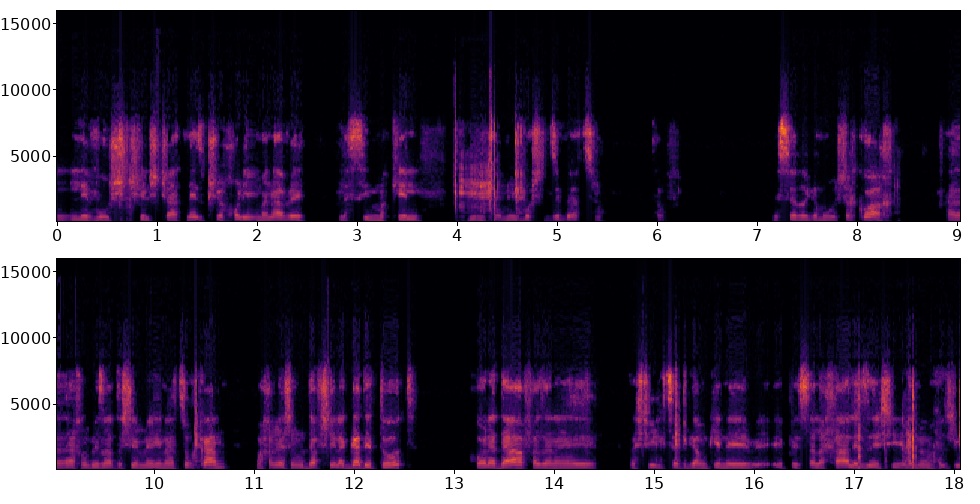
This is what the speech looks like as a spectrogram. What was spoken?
בלבוש של שעטנז, כשהוא יכול להימנע ולשים מקל במקום ללבוש את זה בעצמו. טוב, בסדר גמור, יישר כוח. אנחנו בעזרת השם נעצור כאן. מחר יש לנו דף של אגדתות, כל הדף, אז אני נשאיר קצת גם כן אה, אפס הלכה לזה, שיהיה לנו משהו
